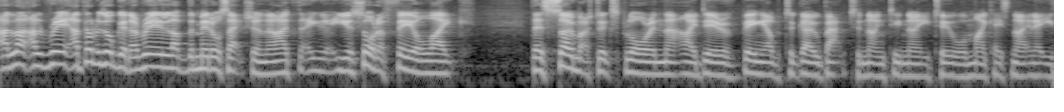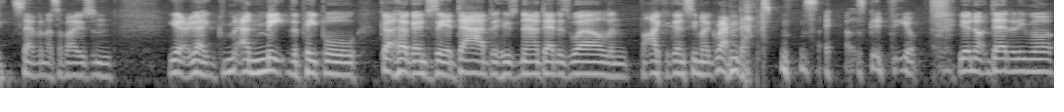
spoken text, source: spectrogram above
I, lo- I, re- I thought it was all good. I really loved the middle section, and I think you sort of feel like there's so much to explore in that idea of being able to go back to 1992, or in my case, 1987, I suppose, and you know, like, and meet the people. Her going to see a dad who's now dead as well, and I could go and see my granddad and say that was good that you're you're not dead anymore.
